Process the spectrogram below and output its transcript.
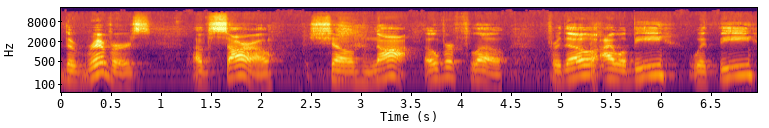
the rivers of sorrow shall not overflow. For though I will be with thee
